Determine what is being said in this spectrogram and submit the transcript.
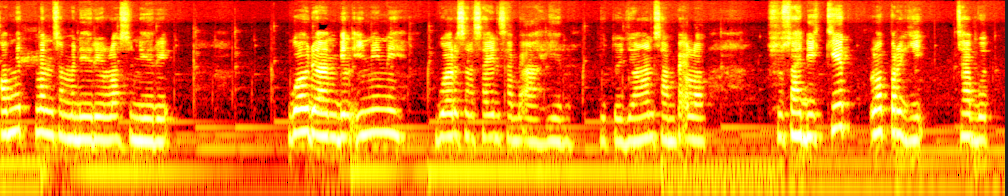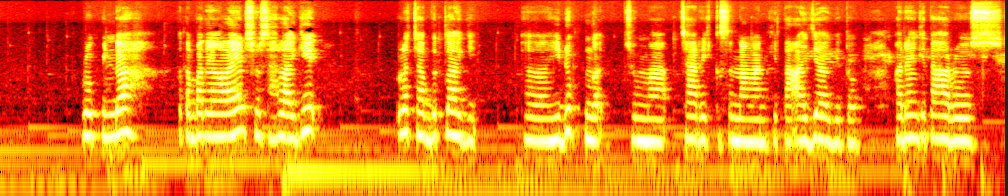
komitmen sama diri lo sendiri. Gue udah ambil ini nih gue harus selesaiin sampai akhir gitu. Jangan sampai lo susah dikit lo pergi cabut. Lo pindah ke tempat yang lain susah lagi lo cabut lagi. Uh, hidup nggak cuma cari kesenangan kita aja gitu. Kadang kita harus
